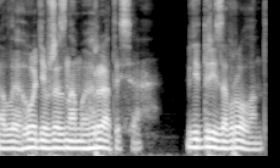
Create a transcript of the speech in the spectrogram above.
але годі вже з нами гратися, відрізав Роланд.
